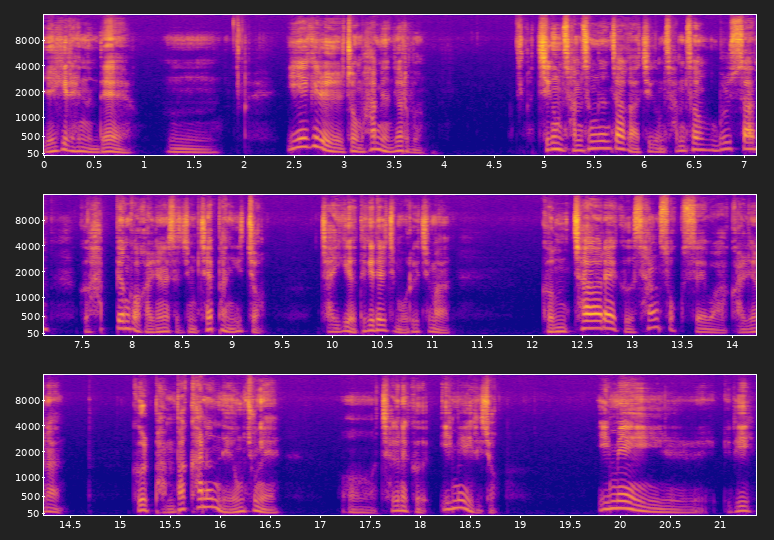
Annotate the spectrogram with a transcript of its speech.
얘기를 했는데 음, 이 얘기를 좀 하면 여러분 지금 삼성전자가 지금 삼성물산 그 합병과 관련해서 지금 재판이 있죠. 자 이게 어떻게 될지 모르겠지만 검찰의 그 상속세와 관련한 그걸 반박하는 내용 중에 어 최근에 그 이메일이죠. 이메일이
